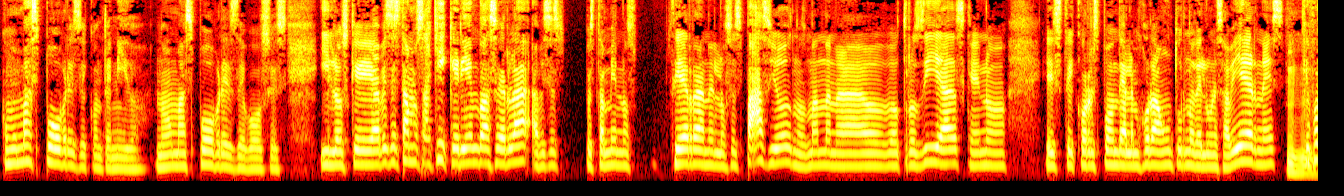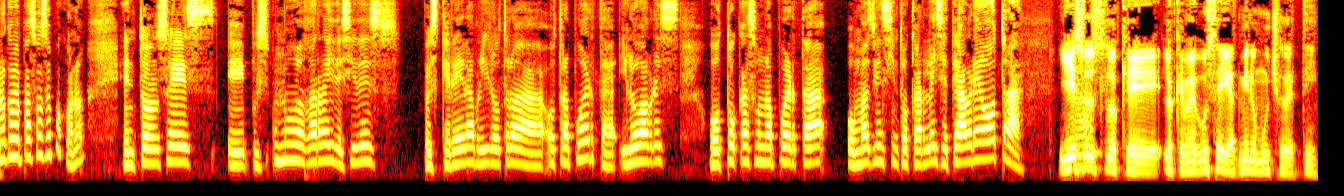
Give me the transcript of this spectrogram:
como más pobres de contenido, ¿no? Más pobres de voces. Y los que a veces estamos aquí queriendo hacerla, a veces pues también nos cierran en los espacios, nos mandan a otros días que no este corresponde a lo mejor a un turno de lunes a viernes, que fue lo que me pasó hace poco, ¿no? Entonces, eh, pues uno agarra y decides pues querer abrir otra otra puerta y luego abres o tocas una puerta o más bien sin tocarla y se te abre otra. Y eso ¿no? es lo que, lo que me gusta y admiro mucho de ti.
